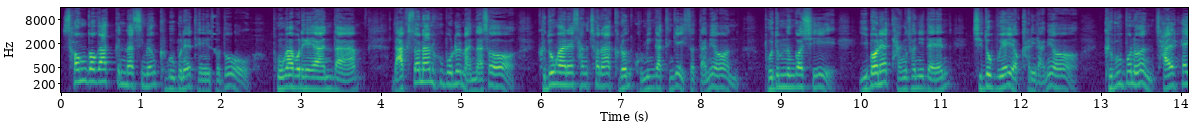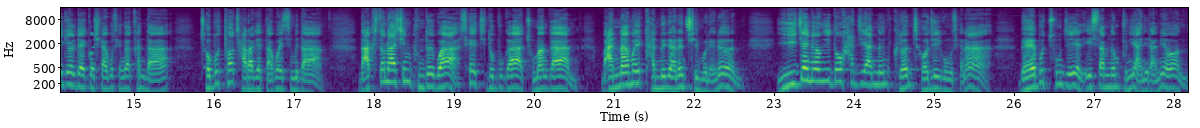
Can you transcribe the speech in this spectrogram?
선거가 끝났으면 그 부분에 대해서도 봉합을 해야 한다. 낙선한 후보를 만나서 그동안의 상처나 그런 고민 같은 게 있었다면 보듬는 것이 이번에 당선이 된 지도부의 역할이라며 그 부분은 잘 해결될 것이라고 생각한다. 저부터 잘하겠다고 했습니다. 낙선하신 분들과 새 지도부가 조만간 만남을 갖느냐는 질문에는 이재명이도 하지 않는 그런 저질 공세나 내부 총질 일삼는 분이 아니라면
